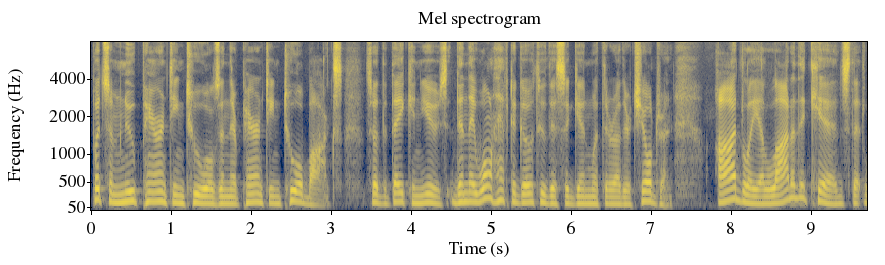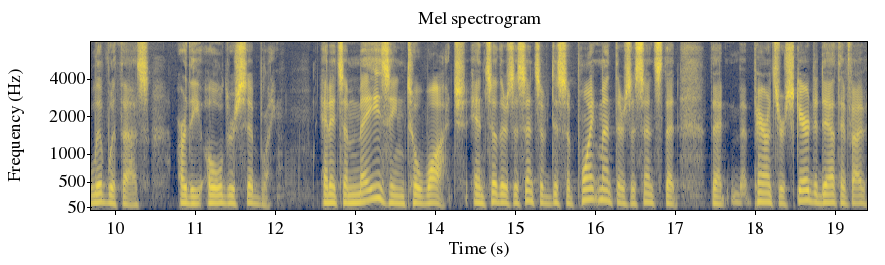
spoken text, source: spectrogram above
put some new parenting tools in their parenting toolbox so that they can use, then they won't have to go through this again with their other children. Oddly, a lot of the kids that live with us are the older sibling. And it's amazing to watch. And so there's a sense of disappointment. There's a sense that that parents are scared to death. If I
